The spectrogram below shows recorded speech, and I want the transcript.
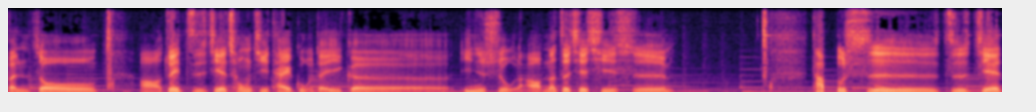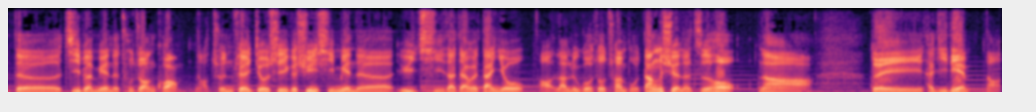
本周啊最直接冲击台股的一个因素了啊，那这些其实。它不是直接的基本面的出状况啊，纯粹就是一个讯息面的预期，大家会担忧啊。那如果说川普当选了之后，那对台积电啊，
